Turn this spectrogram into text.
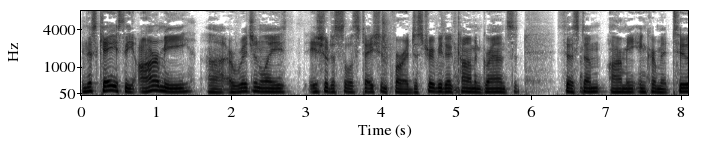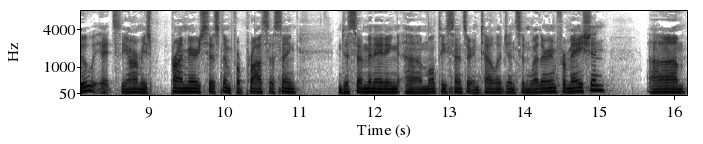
in this case, the Army uh, originally issued a solicitation for a distributed common ground system, Army Increment 2. It's the Army's primary system for processing and disseminating uh, multi sensor intelligence and weather information. Um,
